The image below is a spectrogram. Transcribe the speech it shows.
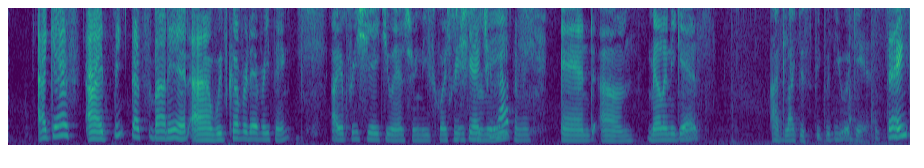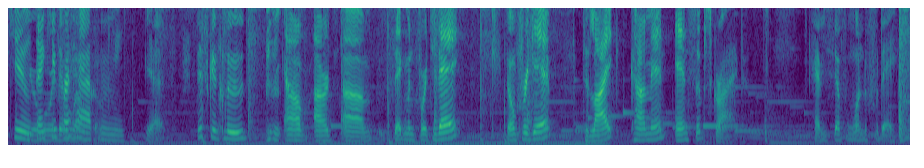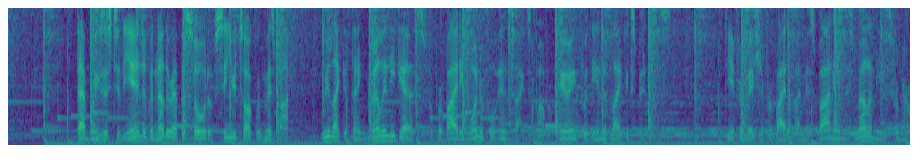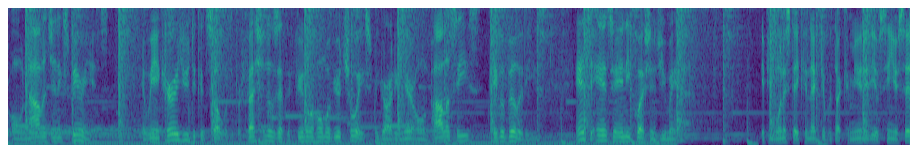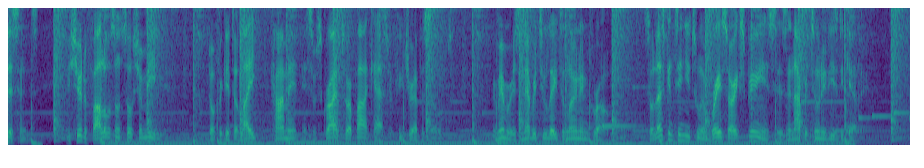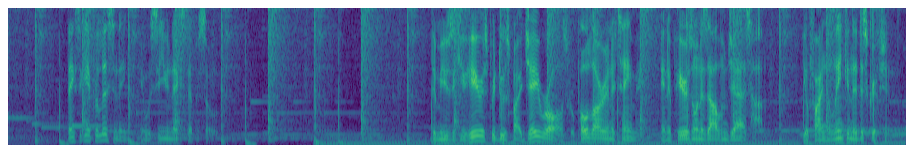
I guess I think that's about it. Uh, we've covered everything. I appreciate you answering these questions Appreciate you me. having me. And um, Melanie Guest, I'd like to speak with you again. Thank you. You're Thank you for welcome. having me. Yes. This concludes our, our um, segment for today. Don't forget to like, comment, and subscribe. Have yourself a wonderful day. That brings us to the end of another episode of Senior Talk with Ms. Bonnie. We'd like to thank Melanie Guest for providing wonderful insights about preparing for the end of life expenses. The information provided by Ms. Bonnie and Ms. Melanie is from their own knowledge and experience, and we encourage you to consult with the professionals at the funeral home of your choice regarding their own policies, capabilities, and to answer any questions you may have. If you want to stay connected with our community of senior citizens, be sure to follow us on social media. Don't forget to like, comment, and subscribe to our podcast for future episodes. Remember, it's never too late to learn and grow. So let's continue to embrace our experiences and opportunities together. Thanks again for listening, and we'll see you next episode. The music you hear is produced by Jay Rawls for Polar Entertainment and appears on his album Jazz Hop. You'll find the link in the description.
